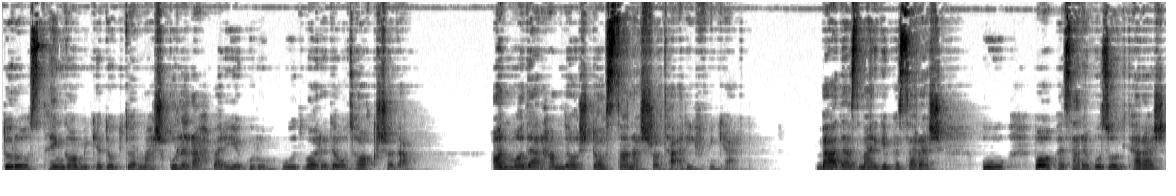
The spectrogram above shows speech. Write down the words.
درست هنگامی که دکتر مشغول رهبری گروه بود وارد اتاق شدم. آن مادر هم داشت داستانش را تعریف می کرد. بعد از مرگ پسرش او با پسر بزرگترش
